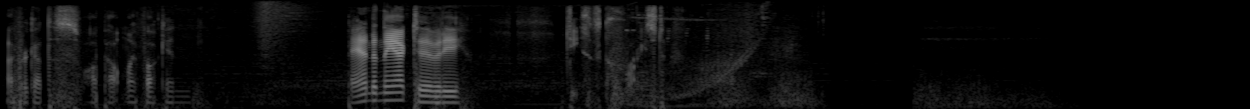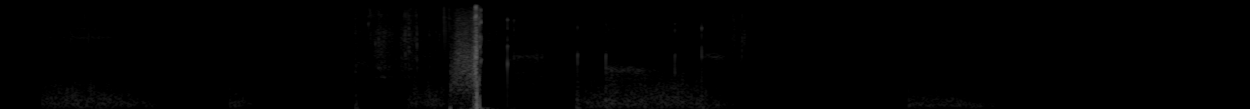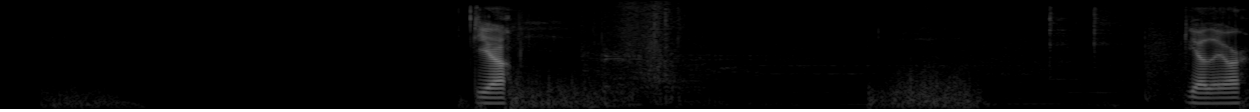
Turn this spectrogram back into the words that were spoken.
I forgot to swap out my fucking... Abandon the activity. Jesus Christ. Yeah. Yeah, they are.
